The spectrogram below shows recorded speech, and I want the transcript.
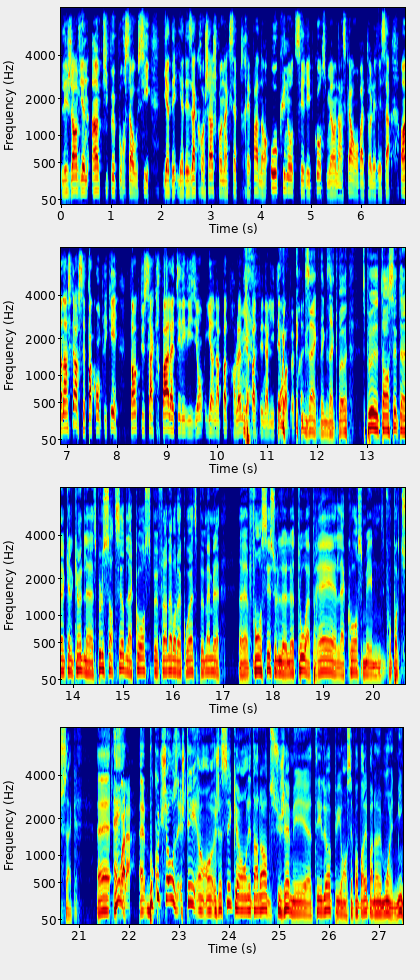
les gens viennent un petit peu pour ça aussi. Il y a des, il y a des accrochages qu'on n'accepterait pas dans aucune autre série de courses, mais en NASCAR, on va tolérer ça. En NASCAR, c'est pas compliqué. Tant que tu sacres pas à la télévision, il y en a pas de problème, il n'y a pas de pénalité ou à peu près. Exact, exact. Tu peux, tasser ta- quelqu'un de la. Tu peux le sortir de la course, tu peux faire n'importe quoi, tu peux même euh, foncer sur le, l'auto après la course, mais il faut pas que tu sacs. Euh, hey, Voilà. euh, beaucoup de choses. Je, on- je sais qu'on est en dehors du sujet, mais tu es là, puis on s'est pas parlé pendant un mois et demi.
